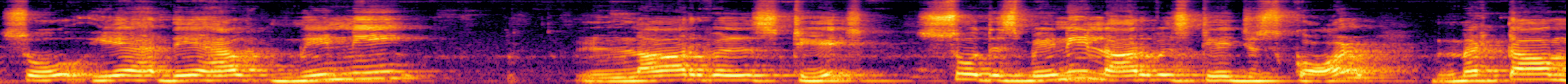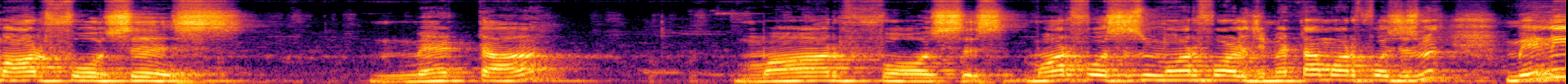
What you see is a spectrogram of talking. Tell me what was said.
so yeah they have many larval stage so this many larval stage is called metamorphosis metamorphosis morphosis morphology metamorphosis means many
